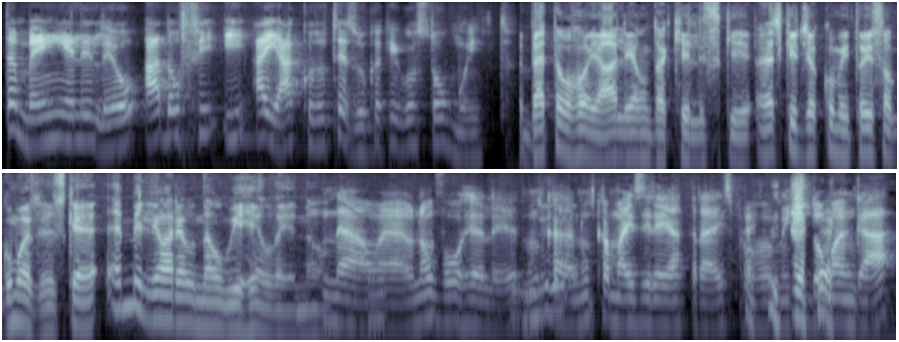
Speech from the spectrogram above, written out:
também ele leu Adolf e Ayako do Tezuka, que gostou muito. Battle Royale é um daqueles que. Acho que já comentou isso algumas vezes, que é, é melhor eu não ir reler, não. Não, é, eu não vou reler. Nunca, nunca mais irei atrás, provavelmente, do mangá.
